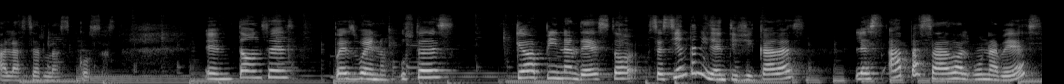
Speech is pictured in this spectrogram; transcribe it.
al hacer las cosas. Entonces, pues bueno, ustedes ¿Qué opinan de esto? ¿Se sienten identificadas? ¿Les ha pasado alguna vez?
